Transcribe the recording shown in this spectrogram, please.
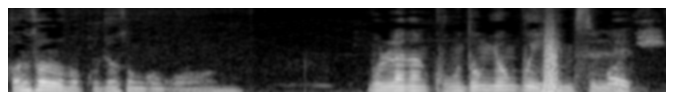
건설 로봇 구조 성공. 오. 몰라, 난 공동 연구에 힘쓸래. 어이씨.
